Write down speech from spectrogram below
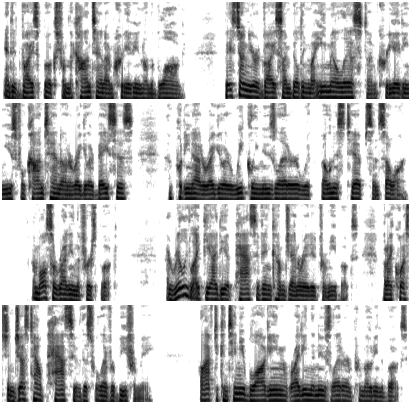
and advice books from the content I'm creating on the blog. Based on your advice, I'm building my email list. I'm creating useful content on a regular basis. I'm putting out a regular weekly newsletter with bonus tips and so on. I'm also writing the first book. I really like the idea of passive income generated from ebooks, but I question just how passive this will ever be for me. I'll have to continue blogging, writing the newsletter, and promoting the books.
